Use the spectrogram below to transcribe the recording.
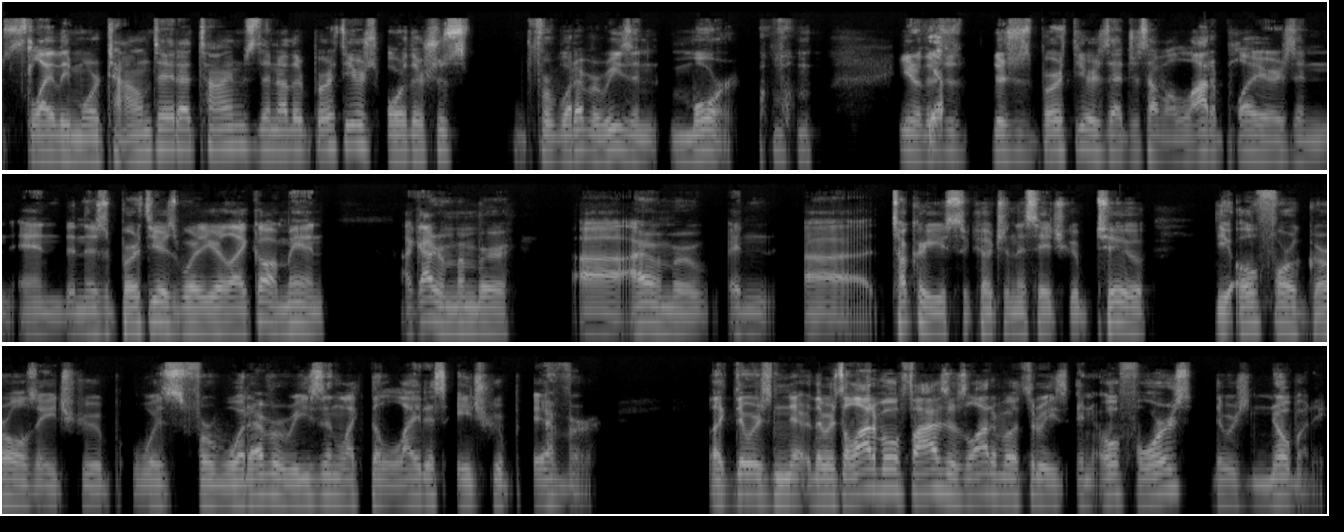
slightly more talented at times than other birth years, or there's just for whatever reason more of them. You know, there's yep. just there's just birth years that just have a lot of players, and and and there's birth years where you're like, oh man, like I remember, uh, I remember in uh, Tucker used to coach in this age group too. The 04 girls age group was for whatever reason like the lightest age group ever. Like there was ne- there was a lot of 05s, there was a lot of 03s. In 04s, there was nobody.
